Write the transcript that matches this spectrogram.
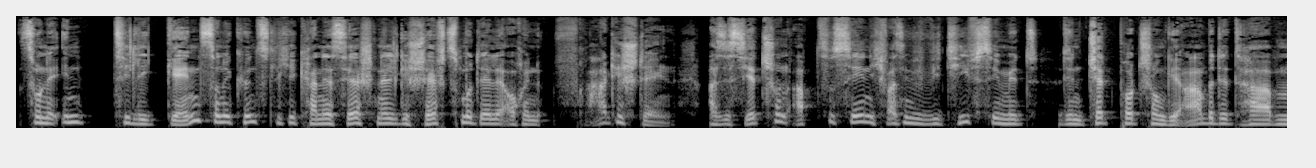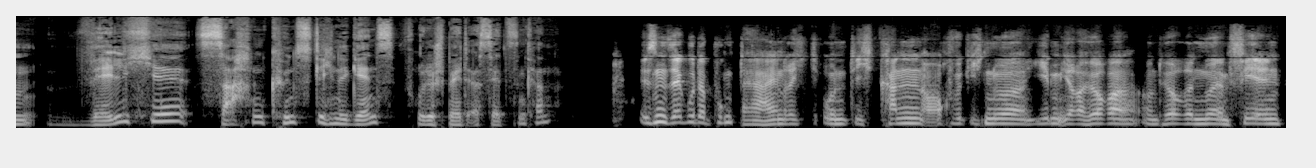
So eine Intelligenz, so eine künstliche, kann ja sehr schnell Geschäftsmodelle auch in Frage stellen. Also ist jetzt schon abzusehen, ich weiß nicht, wie tief Sie mit den Chatbots schon gearbeitet haben, welche Sachen künstliche Intelligenz früher oder später ersetzen kann? Ist ein sehr guter Punkt, Herr Heinrich. Und ich kann auch wirklich nur jedem Ihrer Hörer und Hörerinnen nur empfehlen,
